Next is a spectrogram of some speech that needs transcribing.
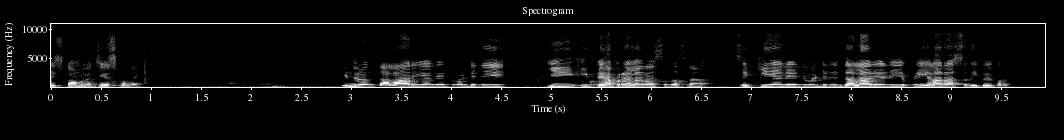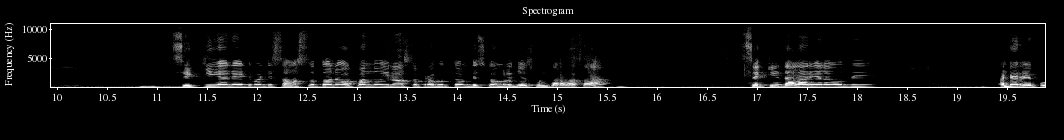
డిస్కామ్లు చేసుకున్నాయి. ఇందులో దళారి అనేటువంటిది ఈ ఈ పేపర్ ఎలా రాస్తుంది అసలు? సెక్కి అనేటువంటిది దళారి అని చెప్పి ఎలా రాస్తుంది ఈ పేపర్ సెక్కి అనేటువంటి సంస్థతోనే ఒప్పందం ఈ రాష్ట్ర ప్రభుత్వం డిస్కామ్లు చేసుకున్న తర్వాత సెక్కి దళారి ఎలా అవుద్ది? అంటే రేపు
